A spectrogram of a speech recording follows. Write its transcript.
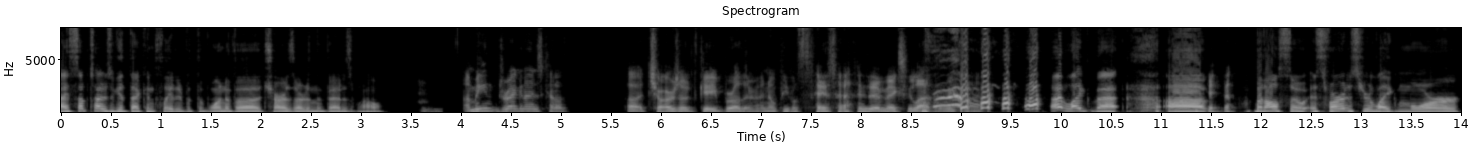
I sometimes get that conflated with the one of uh, Charizard in the bed as well. Mhm. I mean, Dragonite is kind of uh, Charizard's gay brother. I know people say that. it makes me laugh every time. I like that. Uh, Yeah. but also, as far as your like more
